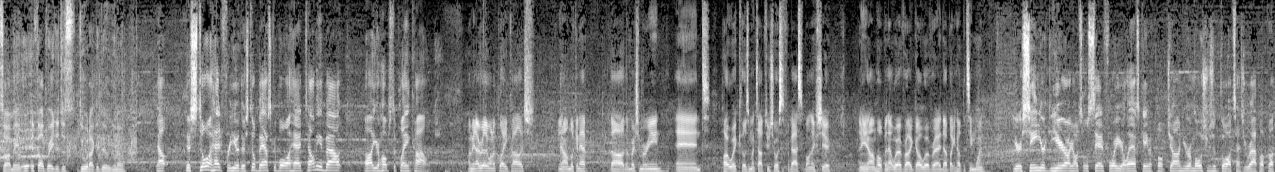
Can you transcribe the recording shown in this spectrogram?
So I mean, it, it felt great to just do what I could do, you know. Now, there's still ahead for you. There's still basketball ahead. Tell me about uh, your hopes to play in college. I mean, I really want to play in college. You know, I'm looking at uh, the Merchant Marine and Hartwick. Those are my top two choices for basketball next year. And you know, I'm hoping that wherever I go, wherever I end up, I can help the team win. Your senior year, I know it's a little sad for you. Your last game at Pope John. Your emotions and thoughts as you wrap up a,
